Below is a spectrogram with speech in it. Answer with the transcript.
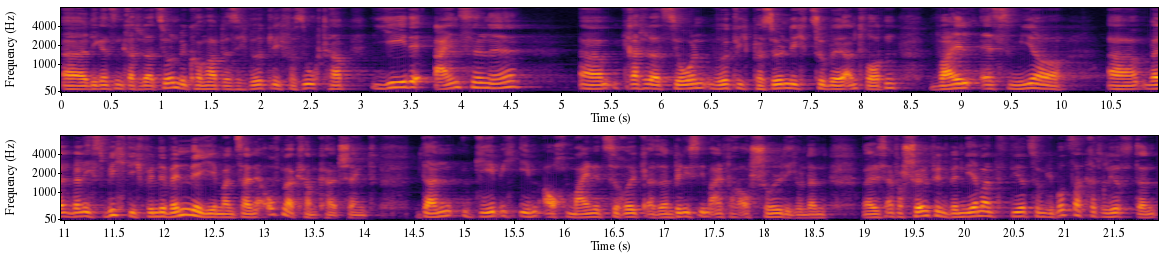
äh, die ganzen Gratulationen bekommen habe, dass ich wirklich versucht habe, jede einzelne ähm, Gratulation wirklich persönlich zu beantworten, weil es mir, äh, weil, weil ich es wichtig finde, wenn mir jemand seine Aufmerksamkeit schenkt, dann gebe ich ihm auch meine zurück. Also dann bin ich es ihm einfach auch schuldig. Und dann, weil ich es einfach schön finde, wenn jemand dir zum Geburtstag gratuliert, dann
